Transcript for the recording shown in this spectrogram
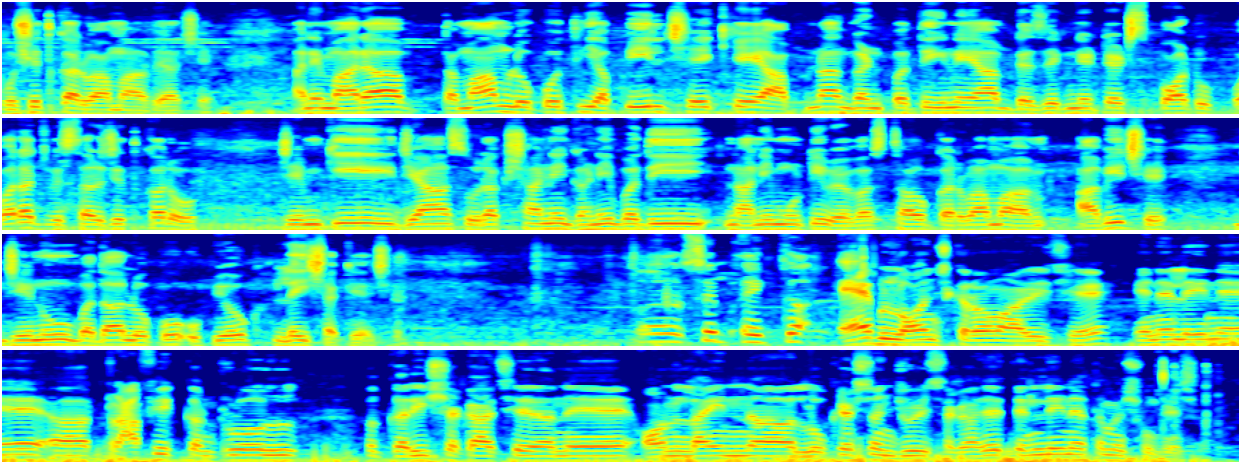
ઘોષિત કરવામાં આવ્યા છે. અને મારા તમામ લોકોથી અપીલ છે કે આપના ગણપતિને આપ ડેઝિગ્નેટેડ સ્પોટ ઉપર જ વિસર્જિત કરો, જેમ કે જ્યાં સુરક્ષાની ઘણી બધી નાની મોટી વ્યવસ્થાઓ કરવામાં આવી છે, જેનું બધા લોકો ઉપયોગ લઈ શકે છે. સાહેબ, એક એપ લોન્ચ કરવામાં આવી છે. એને લઈને ટ્રાફિક કંટ્રોલ કરી શકાશે અને ઓનલાઈન લોકેશન જોઈ શકાશે તેને લઈને તમે શું કહેશો?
